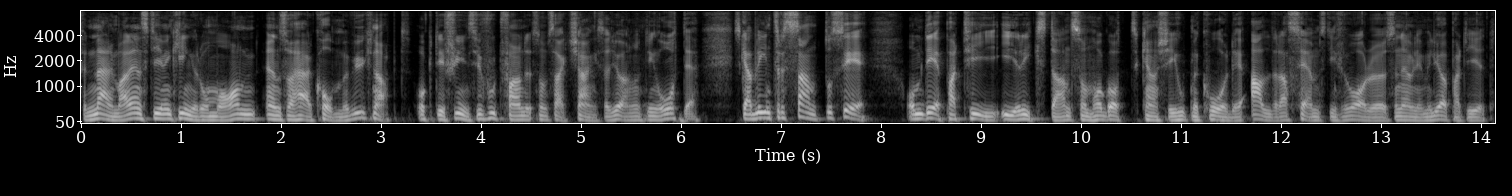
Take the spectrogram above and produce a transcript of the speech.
För närmare en Stephen King-roman än så här kommer vi ju knappt. Och det finns ju fortfarande som sagt chans att göra någonting åt det. Det ska bli intressant att se om det parti i riksdagen som har gått kanske ihop med KD allra sämst inför valrörelsen, nämligen Miljöpartiet,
